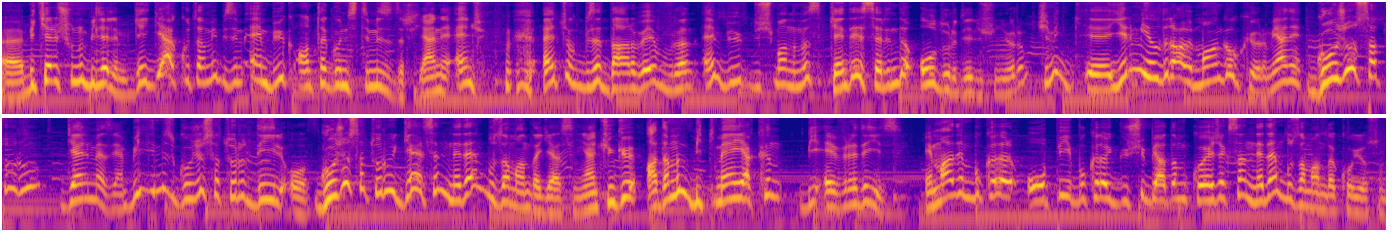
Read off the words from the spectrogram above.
e, bir kere şunu bilelim. Gege Akutami bizim en büyük antagonistimizdir. Yani en en çok bize darbeye vuran en büyük düşmanımız kendi eserinde odur diye düşünüyorum. Şimdi e, 20 yıldır abi manga okuyorum. Yani Gojo Satoru gelmez. Yani bildiğimiz Gojo Satoru değil o. Gojo Satoru gelsen neden bu zamanda gelsin? Yani çünkü adamın bitmeye yakın bir evredeyiz. E madem bu kadar OP, bu kadar güçlü bir adamı koyacaksan neden bu zamanda koyuyorsun?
